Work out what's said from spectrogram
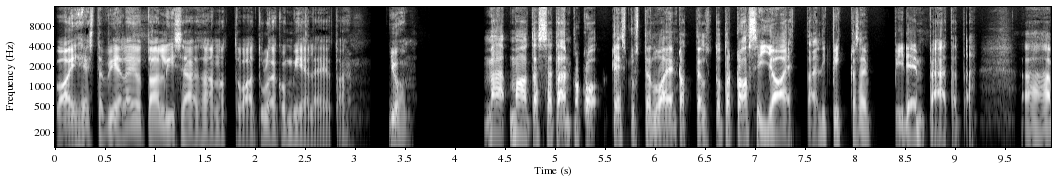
aiheesta vielä jotain lisää sanottavaa? Tuleeko mieleen jotain? Joo. Mä, mä oon tässä tämän koko keskustelun ajan katsellut tuota jaetta, eli pikkasen pidempää tätä. Ää,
